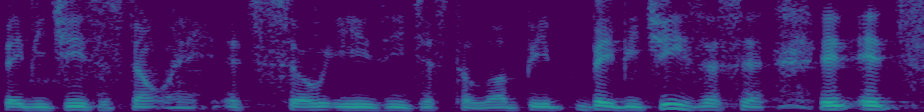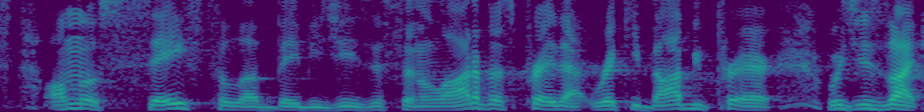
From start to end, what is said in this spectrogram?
baby Jesus, don't we? It's so easy just to love baby Jesus. And it, it's almost safe to love baby Jesus. And a lot of us pray that Ricky Bobby prayer, which is like,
